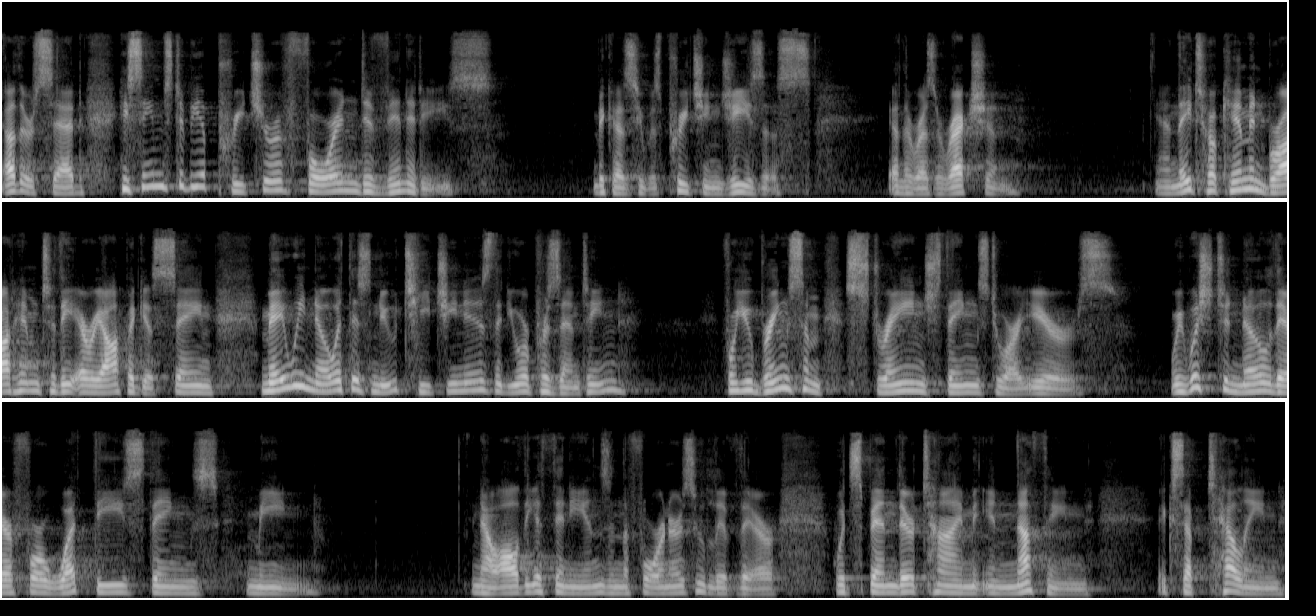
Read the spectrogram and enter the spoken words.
Others said, He seems to be a preacher of foreign divinities, because he was preaching Jesus and the resurrection. And they took him and brought him to the Areopagus, saying, May we know what this new teaching is that you are presenting? For you bring some strange things to our ears. We wish to know, therefore, what these things mean. Now, all the Athenians and the foreigners who lived there would spend their time in nothing except telling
